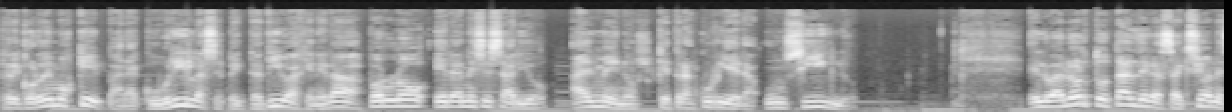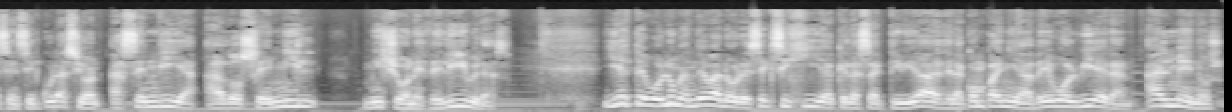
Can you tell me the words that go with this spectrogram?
Recordemos que para cubrir las expectativas generadas por Lo era necesario al menos que transcurriera un siglo. El valor total de las acciones en circulación ascendía a 12 mil millones de libras y este volumen de valores exigía que las actividades de la compañía devolvieran al menos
